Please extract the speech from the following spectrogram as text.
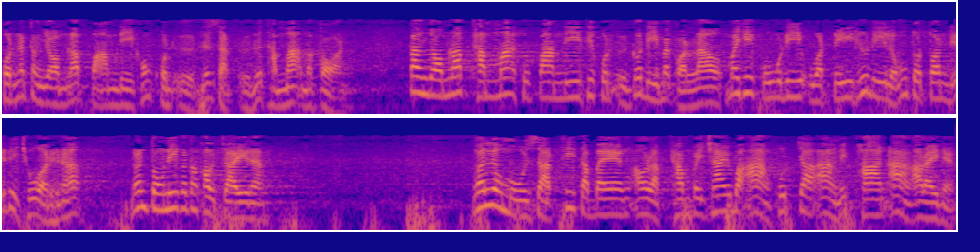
คนนั้นต้องยอมรับความดีของคนอื่นหรือสัตว์อื่นหรือธรรมะมาก่อน ต้องยอมรับธรรมะคือความดีที่คนอื่นก็ดีมาก่อนเรา ไม่ใช่กูดีอวดดีถือดีหลงตัวตนเดี๋ยวได้ชั่วเลยนะ นั้นตรงนี้ก็ต้องเข้าใจนะ งั้นเรื่องหมูสัตว์ที่ตะแบงเอาหลักธรรมไปใช้ว่าอ้างพุทธเจ้าอ้างนิพพานอ้างอะไรเนี่ย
